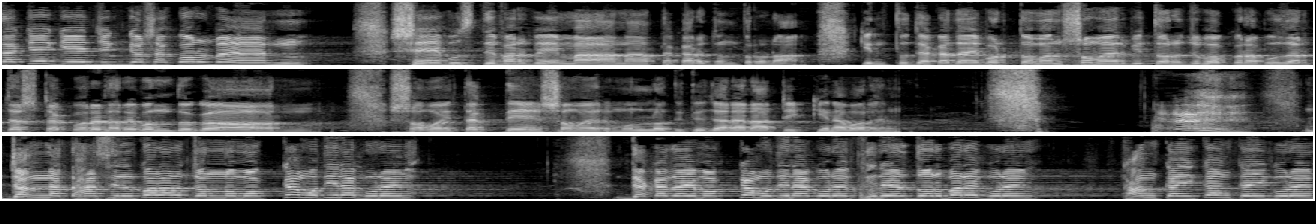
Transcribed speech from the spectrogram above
তাকে গিয়ে জিজ্ঞাসা করবেন। সে বুঝতে পারবে মা না থাকার যন্ত্রণা। কিন্তু দেখা যায় বর্তমান সময়ের ভিতর যুবকরা বোঝার চেষ্টা করে না রে বন্ধুগণ। সময় থাকতে সময়ের মূল্য দিতে জানে না, ঠিক কিনা বলেন? জান্নাত হাসিল করার জন্য মক্কা মদিনা ঘুরেন দেখা যায় মক্কা, মদিনা করে ফিরের দরবারে ঘুরে কাঙ্কাই কাঙ্কাই ঘুরে।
